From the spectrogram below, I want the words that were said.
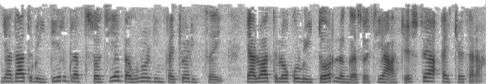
i-a dat lui Tir drept soție pe unul din feciorii săi, i-a luat locul lui Thor lângă soția acestuia, etc.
